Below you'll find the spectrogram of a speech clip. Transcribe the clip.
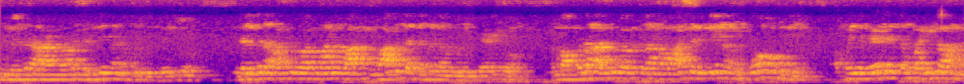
இது இருக்கிற ஆழமான செஞ்சு நம்மளுக்கு தெரியும். இதுல இருக்கிற ஆசீர்வாதமான வாக்கு வாக்குத்தங்கள் நம்மளுக்கு கிடைக்கும். நம்ம அப்பதான் ஆசீர்வாதத்துக்கான வாசலுக்கே நம்ம போக முடியும். அப்போ இந்த வேதத்தை படிக்காம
